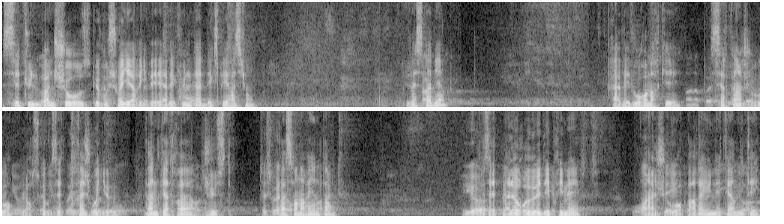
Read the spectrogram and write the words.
c'est une bonne chose que vous soyez arrivé avec une date d'expiration. N'est-ce pas bien? Avez-vous remarqué, certains jours, lorsque vous êtes très joyeux, 24 heures, juste, passent en un rien de temps. Vous êtes malheureux et déprimé, un jour paraît une éternité.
